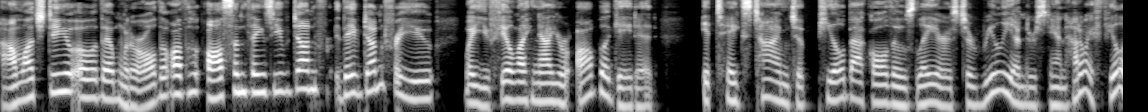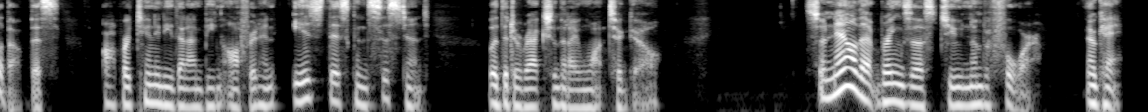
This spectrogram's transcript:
how much do you owe them, what are all the awesome things you've done for, they've done for you, where you feel like now you're obligated. It takes time to peel back all those layers to really understand how do I feel about this opportunity that I'm being offered and is this consistent with the direction that I want to go? So now that brings us to number 4. Okay.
